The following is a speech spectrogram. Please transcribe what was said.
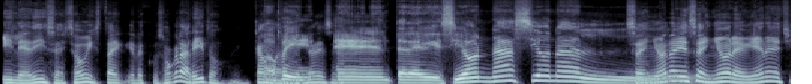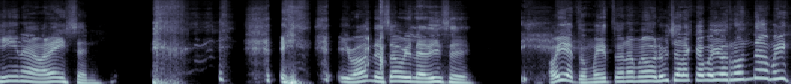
Y le dice, Sobi Stark, y le excusó clarito en cámara. Papi, dice, en televisión nacional. Señoras y señores, viene China Bracer. y, y va donde Sobi le dice: Oye, tú me diste una mejor lucha la que me dio Ronda a mí.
